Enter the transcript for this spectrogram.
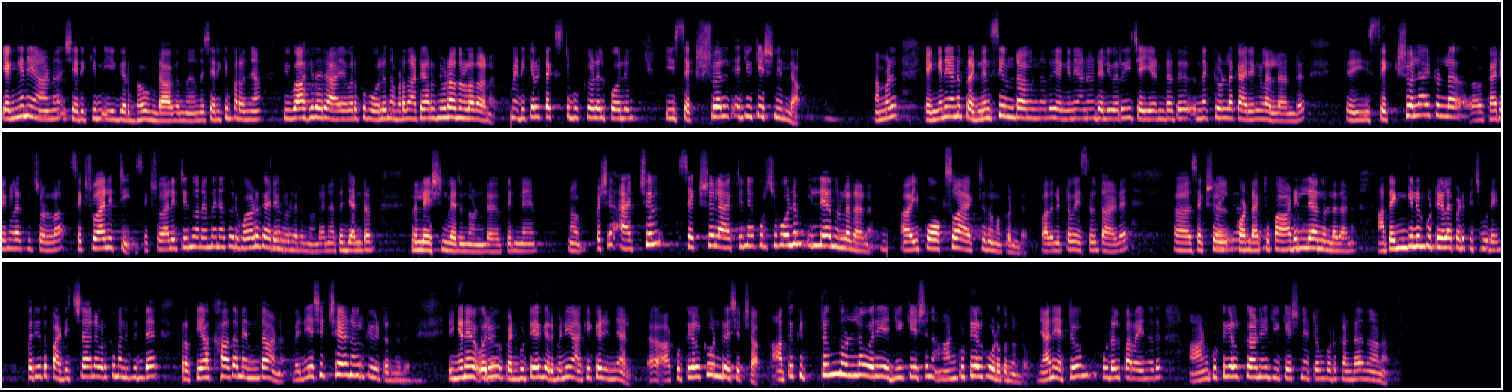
എങ്ങനെയാണ് ശരിക്കും ഈ ഗർഭം ഉണ്ടാകുന്നതെന്ന് ശരിക്കും പറഞ്ഞാൽ വിവാഹിതരായവർക്ക് പോലും നമ്മുടെ നാട്ടിൽ അറിഞ്ഞുകൂടാ എന്നുള്ളതാണ്. മെഡിക്കൽ ടെക്സ്റ്റ് ബുക്കുകളിൽ പോലും ഈ സെക്ഷുവൽ എഡ്യൂക്കേഷൻ ഇല്ല. നമ്മൾ എങ്ങനെയാണ് പ്രഗ്നൻസി ഉണ്ടാകുന്നത് എങ്ങനെയാണ് ഡെലിവറി ചെയ്യേണ്ടത് എന്നൊക്കെയുള്ള കാര്യങ്ങളല്ലാണ്ട് ഈ സെക്ഷുവലായിട്ടുള്ള കാര്യങ്ങളെക്കുറിച്ചുള്ള സെക്ഷുവാലിറ്റി സെക്ഷുവാലിറ്റി എന്ന് പറയുമ്പോൾ അതിനകത്ത് ഒരുപാട് കാര്യങ്ങൾ വരുന്നുണ്ട്. അതിനകത്ത് ജെൻഡർ റിലേഷൻ വരുന്നുണ്ട്. പിന്നെ പക്ഷെ ആക്ച്വൽ സെക്ഷൽ ആക്ടിനെ കുറിച്ച് പോലും ഇല്ല എന്നുള്ളതാണ്. ഈ പോക്സോ ആക്ട് നമുക്കുണ്ട്. പതിനെട്ട് വയസ്സിൽ താഴെ സെക്ഷൽ കോണ്ടാക്ട് പാടില്ല എന്നുള്ളതാണ്. അതെങ്കിലും കുട്ടികളെ പഠിപ്പിച്ചുകൂടെ? അവരിത് പഠിച്ചാൽ അവർക്ക് മനസ്സിന്റെ പ്രത്യാഘാതം എന്താണ്? വലിയ ശിക്ഷയാണ് അവർക്ക് കിട്ടുന്നത്. ഇങ്ങനെ ഒരു പെൺകുട്ടിയെ ഗർഭിണിയാക്കി കഴിഞ്ഞാൽ ആ, ആ കുട്ടികൾക്കും ഉണ്ട് ശിക്ഷ. അത് കിട്ടുന്നുള്ള ഒരു എഡ്യൂക്കേഷൻ ആൺകുട്ടികൾക്ക് കൊടുക്കുന്നുണ്ടോ? ഞാൻ ഏറ്റവും കൂടുതൽ പറയുന്നത് ആൺകുട്ടികൾക്കാണ് എഡ്യൂക്കേഷൻ ഏറ്റവും കൊടുക്കേണ്ടതെന്നാണ്.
